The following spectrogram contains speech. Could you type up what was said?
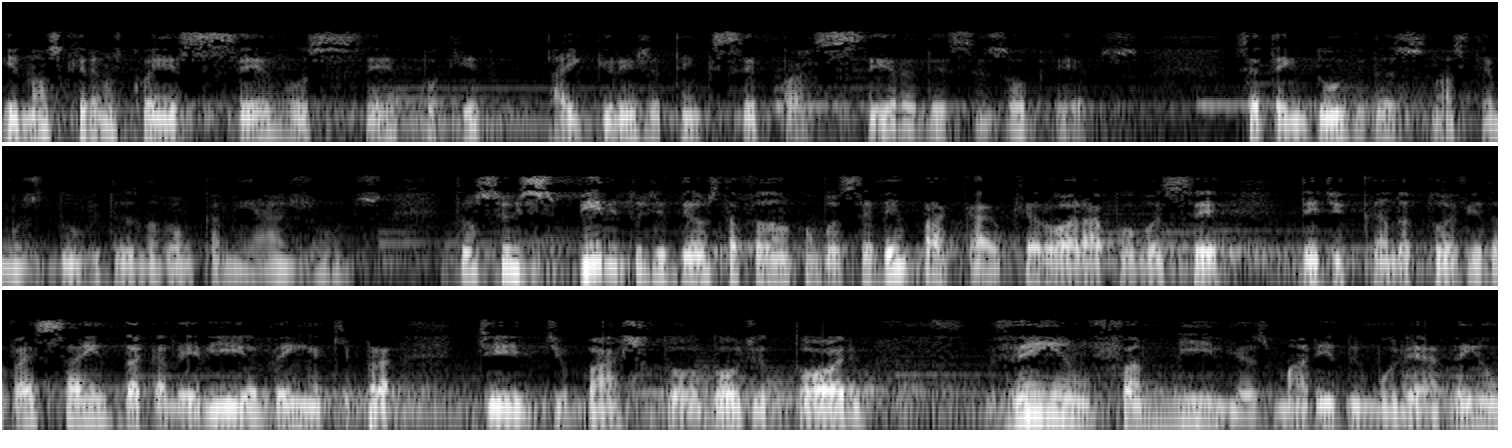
E nós queremos conhecer você porque a igreja tem que ser parceira desses obreiros. Você tem dúvidas? Nós temos dúvidas, nós vamos caminhar juntos. Então, se o Espírito de Deus está falando com você, vem para cá, eu quero orar por você, dedicando a tua vida. Vai saindo da galeria, vem aqui para de, debaixo do, do auditório. Venham famílias, marido e mulher, venham,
